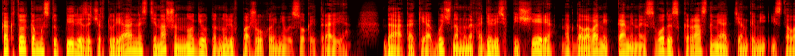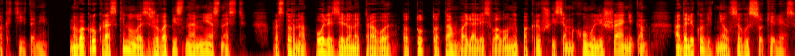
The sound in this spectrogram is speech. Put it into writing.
Как только мы ступили за черту реальности, наши ноги утонули в пожухлой невысокой траве. Да, как и обычно, мы находились в пещере, над головами каменные своды с красными оттенками и сталактитами. Но вокруг раскинулась живописная местность. Просторное поле с зеленой травой, то тут, то там валялись валуны, покрывшиеся мхом и лишайником, а далеко виднелся высокий лес.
